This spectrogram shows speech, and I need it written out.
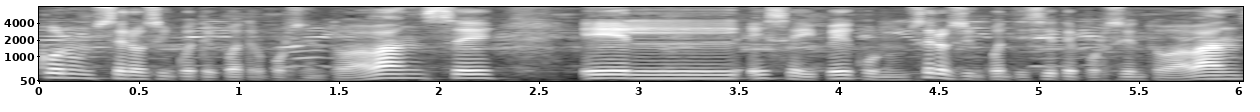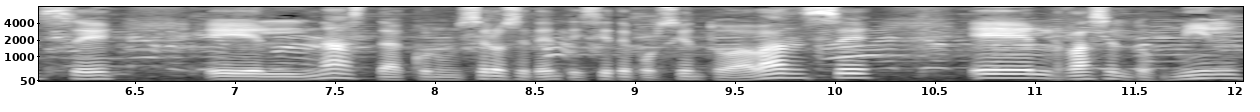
con un 0,54% de avance, el SIP con un 0,57% de avance, el Nasdaq con un 0,77% de avance, el Russell 2000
